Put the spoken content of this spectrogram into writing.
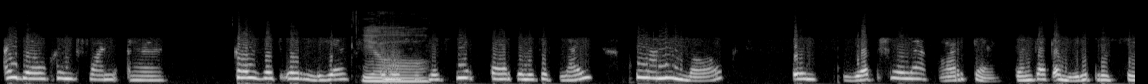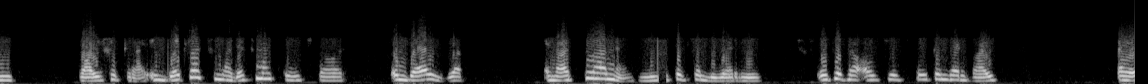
uitdaging van 'n uh, COVID oorleef ja. en dit is net sterk en dit is bly planne maak en hoopvolle harte dink ek in hierdie proses bygekry en dit wat vir my dit my kosbaar om daai hoop en daai planne nie te verloor nie. Ons het nou al so spotenderwys uh,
